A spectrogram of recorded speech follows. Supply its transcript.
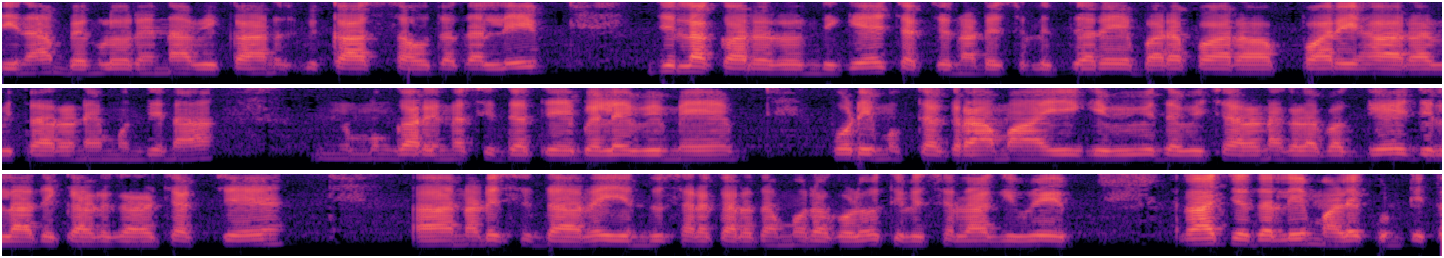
ದಿನ ಬೆಂಗಳೂರಿನ ವಿಕಾ ವಿಕಾಸ್ ಸೌಧದಲ್ಲಿ ಜಿಲ್ಲಾಕಾರರೊಂದಿಗೆ ಚರ್ಚೆ ನಡೆಸಲಿದ್ದಾರೆ. ಬರ ಪರಿಹಾರ ವಿತರಣೆ ಮುಂದಿನ ಮುಂಗಾರಿನ ಸಿದ್ಧತೆ, ಬೆಳೆ ವಿಮೆ ಪುಡಿ ಮುಕ್ತ ಗ್ರಾಮ, ಹೀಗೆ ವಿವಿಧ ವಿಚಾರಣೆಗಳ ಬಗ್ಗೆ ಜಿಲ್ಲಾಧಿಕಾರಿಗಳ ಚರ್ಚೆ ನಡೆಸಿದ್ದಾರೆ ಎಂದು ಸರ್ಕಾರದ ಮೂಲಗಳು ತಿಳಿಸಲಾಗಿವೆ. ರಾಜ್ಯದಲ್ಲಿ ಮಳೆ ಕುಂಠಿತ.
